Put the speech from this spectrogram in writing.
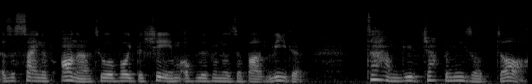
as a sign of honour to avoid the shame of living as a bad leader. Damn, the Japanese are dark.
